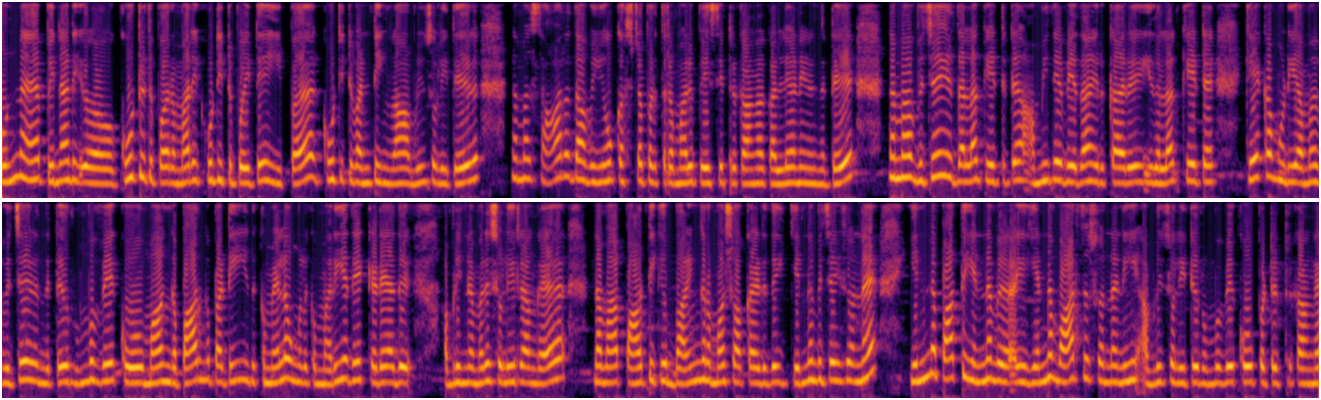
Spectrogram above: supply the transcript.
பொண்ணை பின்னாடி கூட்டிகிட்டு கூட்டிட்டு போற மாதிரி கூட்டிட்டு போயிட்டு இப்ப கூட்டிட்டு வந்துட்டீங்களா அப்படின்னு சொல்லிட்டு நம்ம சாரதாவையும் கஷ்டப்படுத்துற மாதிரி பேசிட்டு இருக்காங்க. கல்யாணி இருந்துட்டு நம்ம விஜய் இதெல்லாம் கேட்டுட்டு அமைதியாவே தான் இருக்காரு. இதெல்லாம் கேட்டு கேட்க முடியாம விஜய் இருந்துட்டு ரொம்பவே கோவமா இங்க பாருங்க பாட்டி இதுக்கு மேல உங்களுக்கு மரியாதையே கிடையாது. அப்படின்ற மாதிரி சொல்லிடுறாங்க. நம்ம பாட்டிக்கு பயங்கரமா ஷாக் ஆயிடுது. என்ன விஜய் சொன்ன? என்ன பார்த்து என்ன என்ன வார்த்தை சொன்ன நீ? அப்படின்னு சொல்லிட்டு ரொம்பவே கோவப்பட்டு இருக்காங்க.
